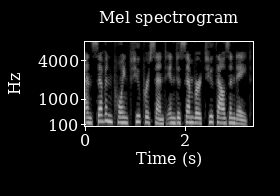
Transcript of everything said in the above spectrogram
and 7.2% in December 2008.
